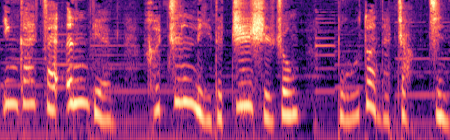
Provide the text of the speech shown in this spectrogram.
应该在恩典和真理的知识中。不断的长进。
